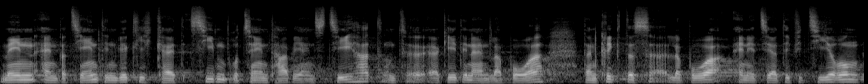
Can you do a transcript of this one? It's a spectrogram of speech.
wenn ein Patient in Wirklichkeit 7% HB1C hat und äh, er geht in ein Labor, dann kriegt das Labor eine Zertifizierung,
